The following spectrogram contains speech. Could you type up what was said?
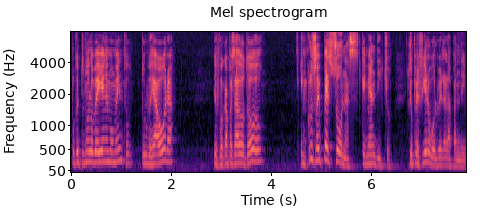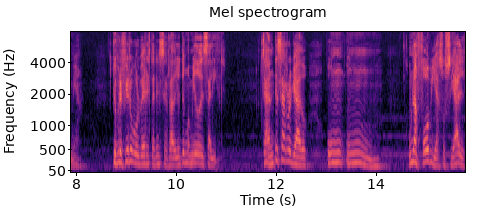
porque tú no lo veías en el momento, tú lo ves ahora, después que ha pasado todo. Incluso hay personas que me han dicho, yo prefiero volver a la pandemia. Yo prefiero volver a estar encerrada. Yo tengo miedo de salir. O sea, han desarrollado una fobia social.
